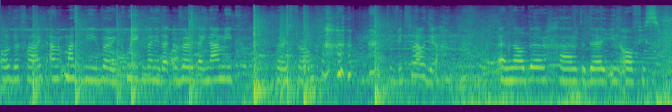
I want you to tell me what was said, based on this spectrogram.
All the fight. I must be very quick, very, very dynamic, very strong to beat Claudia. Another hard day in office.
